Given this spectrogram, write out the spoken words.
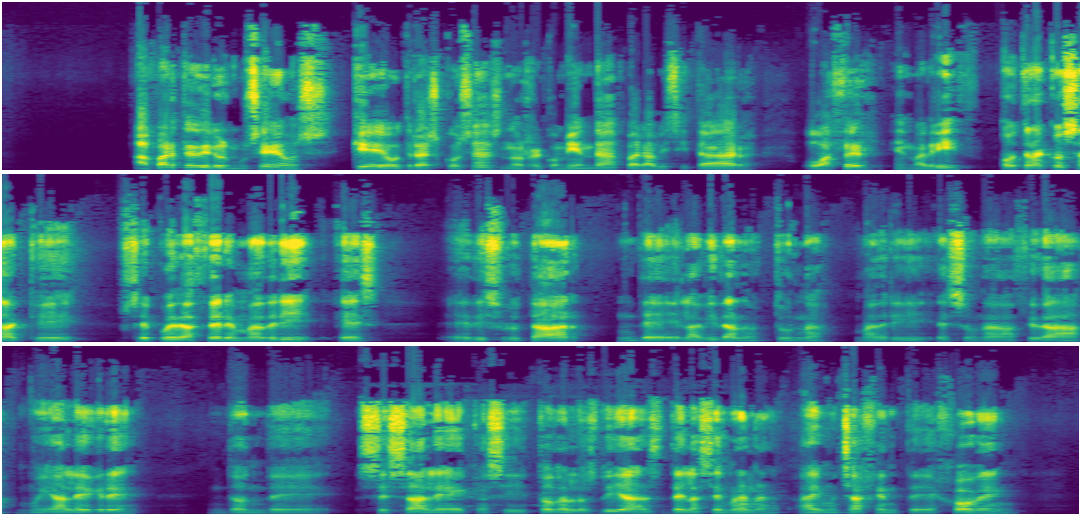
Aparte de los museos, ¿qué otras cosas nos recomienda para visitar o hacer en Madrid? Otra cosa que se puede hacer en Madrid es eh, disfrutar de la vida nocturna. Madrid es una ciudad muy alegre donde se sale casi todos los días de la semana. Hay mucha gente joven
